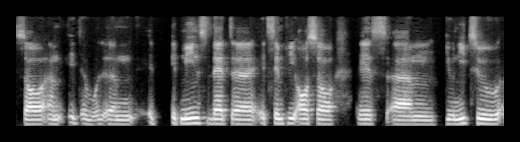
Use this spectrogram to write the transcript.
So um, it, um, it, it means that uh, it simply also is um, you need to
